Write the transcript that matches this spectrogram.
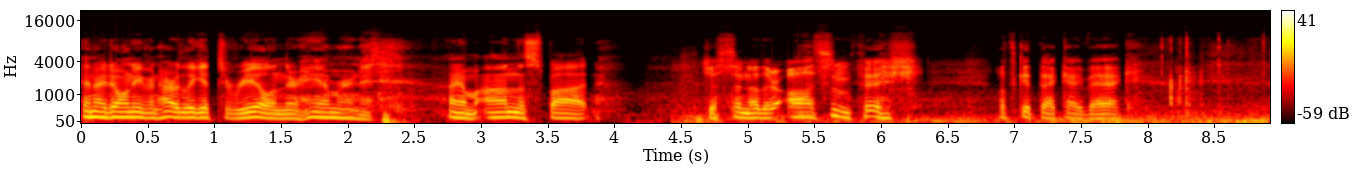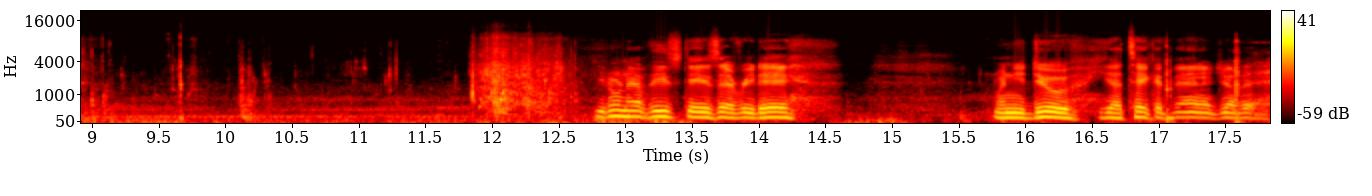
And I don't even hardly get to reel, and they're hammering it. I am on the spot. Just another awesome fish. Let's get that guy back. You don't have these days every day when you do, you gotta take advantage of it.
